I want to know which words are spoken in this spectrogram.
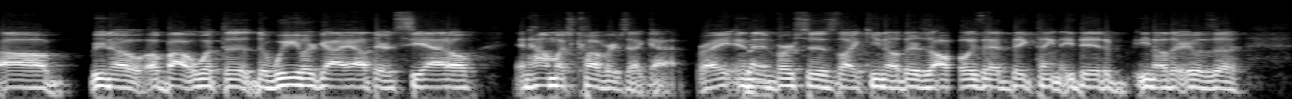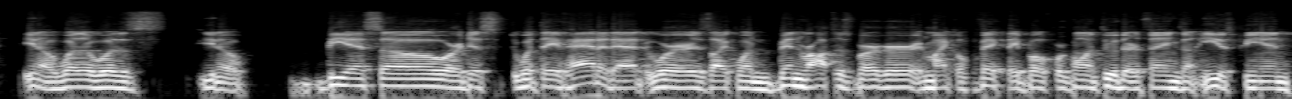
uh, you know about what the the Wheeler guy out there in Seattle and how much coverage that got, right? And right. then versus like, you know, there's always that big thing they did, you know, there it was a, you know, whether it was, you know, BSO or just what they've had it at. Whereas like when Ben Roethlisberger and Michael Vick, they both were going through their things on ESPN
